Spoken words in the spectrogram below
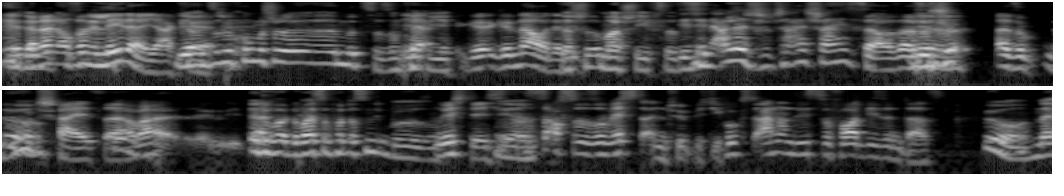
ja, der hat auch so eine Lederjacke. ja, und so eine komische äh, Mütze, so ein Ja, Cappy. ge- genau. Der das sieht, immer schief sitzt. die sehen alle total scheiße aus. Also, Ja. also gut Ja. scheiße, Ja. aber ja, du, du weißt sofort, das sind die Bösen. richtig. Ja. Das ist auch so, so Western-typisch. Die guckst du an und siehst sofort, die sind das. Ja, ne,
